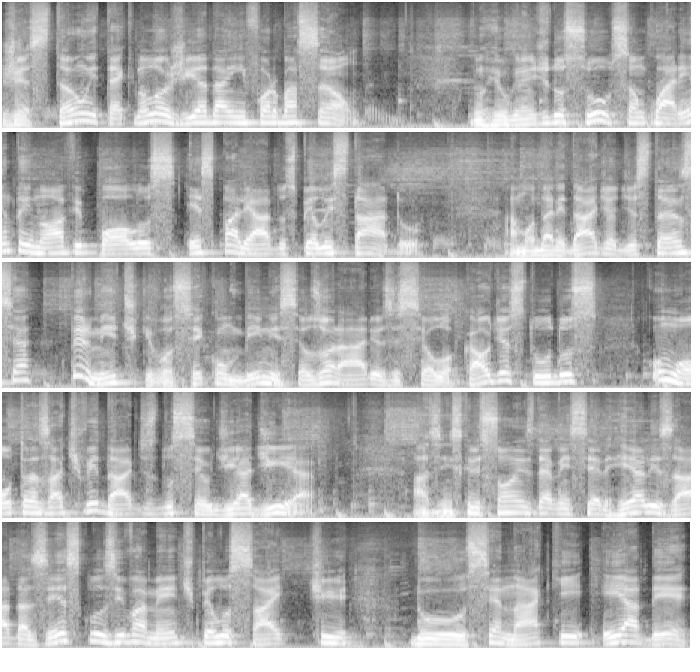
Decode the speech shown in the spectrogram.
gestão e tecnologia da informação. No Rio Grande do Sul, são 49 polos espalhados pelo estado. A modalidade à distância permite que você combine seus horários e seu local de estudos com outras atividades do seu dia a dia. As inscrições devem ser realizadas exclusivamente pelo site do Senac EAD,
